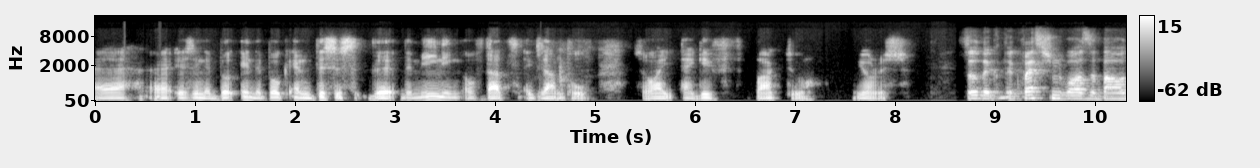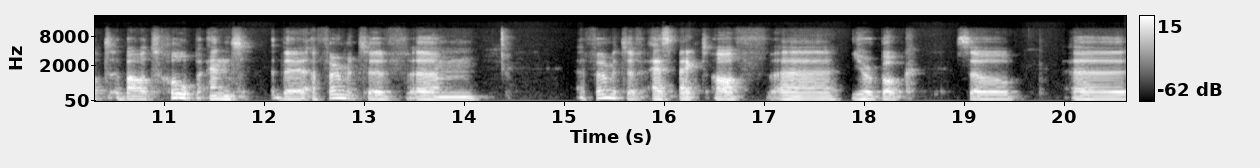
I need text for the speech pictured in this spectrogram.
uh, uh, is in the book in the book. And this is the the meaning of that example. So i i give back to joris. So the, the question was about about hope and the affirmative um, affirmative aspect of uh, your book. So, uh,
